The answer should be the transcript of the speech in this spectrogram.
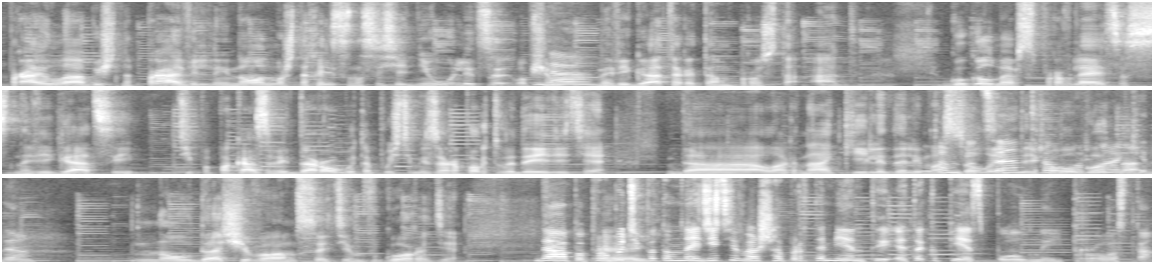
правило, обычно правильный, но он может находиться на соседней улице. В общем, Да. навигаторы там просто ад. Google Maps справляется с навигацией, типа показывает дорогу, допустим, из аэропорта вы доедете до Ларнаки или до Ну, Лимассола до или до кого угодно. Ларнаки, да. Но удачи вам с этим в городе. Да, попробуйте Эй. потом найдите ваши апартаменты. Это капец полный просто.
